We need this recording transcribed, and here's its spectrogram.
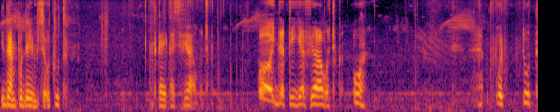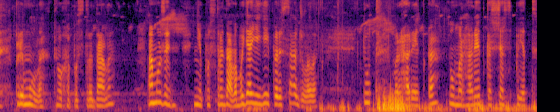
Ідемо, подивимося. Отут така якась фіалочка. Ой, де ти є фіалочка? О. От тут примула трохи пострадала. А може, ні, пострадала, бо я її пересаджувала. Тут маргаритка. Ну, маргаритка ще спить.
